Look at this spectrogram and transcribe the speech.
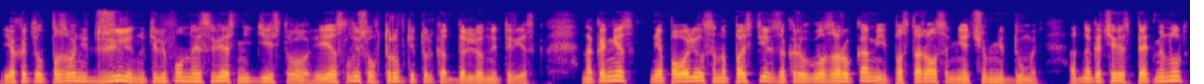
Я хотел позвонить Джилли, но телефонная связь не действовала, и я слышал в трубке только отдаленный треск. Наконец, я повалился на постель, закрыл глаза руками и постарался ни о чем не думать. Однако через пять минут,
